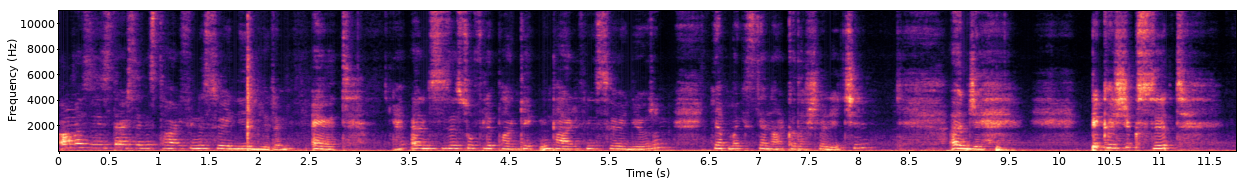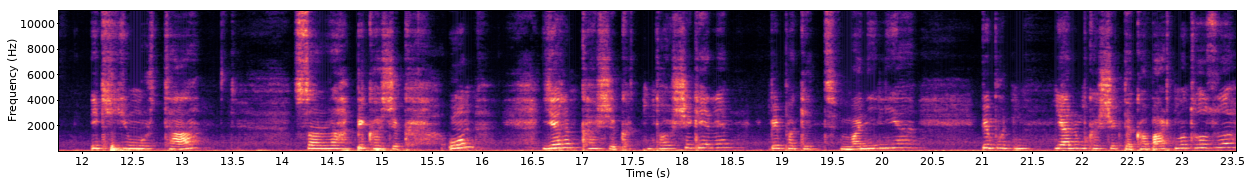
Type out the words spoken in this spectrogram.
Ama siz isterseniz tarifini söyleyebilirim. Evet. Önce size sufle pankekin tarifini söylüyorum. Yapmak isteyen arkadaşlar için. Önce bir kaşık süt, iki yumurta, Sonra bir kaşık un, yarım kaşık toz şekeri, bir paket vanilya, bir bu yarım kaşık da kabartma tozu.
